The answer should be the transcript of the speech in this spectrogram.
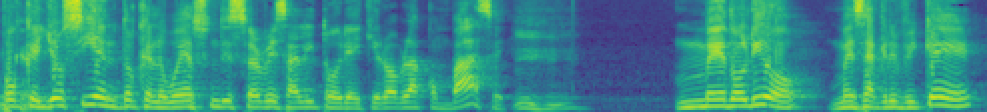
Porque Ok. yo siento que le voy a hacer un disservice a la historia y quiero hablar con base. Ujú. Me dolió, me sacrifiqué.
